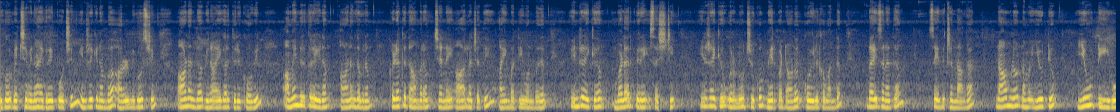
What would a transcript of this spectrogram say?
அருள்மிகு வெற்றி விநாயகரை போற்றி இன்றைக்கு நம்ம அருள்மிகு ஸ்ரீ ஆனந்த விநாயகர் திருக்கோவில். அமைந்திருக்கிற இடம் ஆனந்தபுரம் கிழக்கு தாம்பரம் சென்னை ஆறு லட்சத்தி ஐம்பத்தி ஒன்பது. இன்றைக்கு வளர்பிறை சஷ்டி. இன்றைக்கு ஒரு நூற்றுக்கும் மேற்பட்டானோர் கோயிலுக்கு வந்து தரிசனத்தை செய்துட்டு இருந்தாங்க நாமளும் நம்ம YouTube U T O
